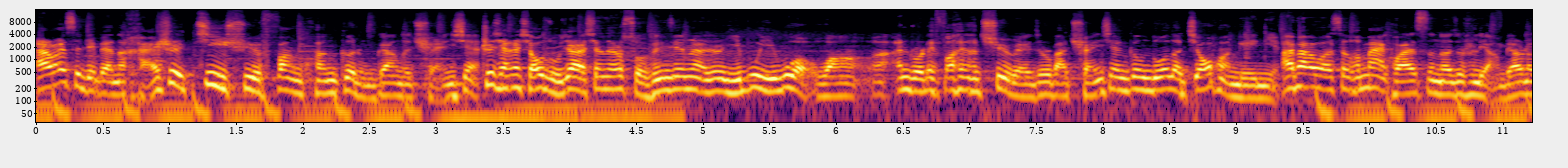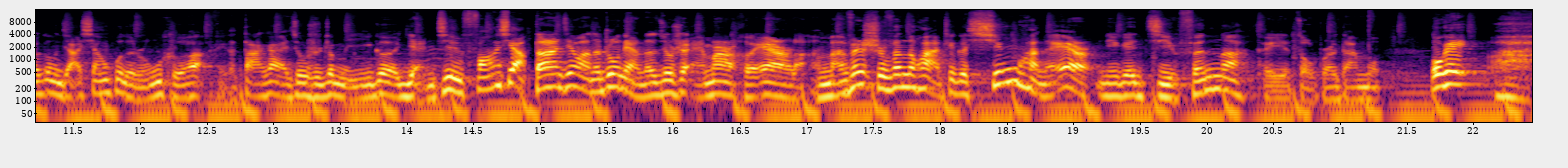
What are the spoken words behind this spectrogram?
iOS 这边呢，还是继续放宽各种各样的权限。之前的小组件，现在是锁屏界面，就是一步一步往安卓这方向去呗，就是把权限更多的交还给你。iPadOS 和 macOS 呢，就是两两边呢更加相互的融合。这个大概就是这么一个演进方向。当然，今晚的重点呢就是 M2 和 Air 了。满分十分的话，这个新款的 Air 你给几分呢？可以走波弹幕。OK 啊，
